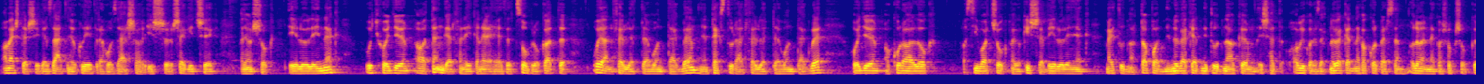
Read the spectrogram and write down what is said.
a mesterséges zátonyok létrehozása is segítség nagyon sok élőlénynek, úgyhogy a tengerfenéken elhelyezett szobrokat olyan felülettel vonták be, ilyen texturált felülettel vonták be, hogy a korallok, a szivacsok, meg a kisebb élőlények meg tudnak tapadni, növekedni tudnak, és hát amikor ezek növekednek, akkor persze oda mennek a sok-sok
